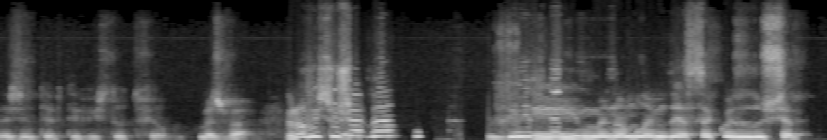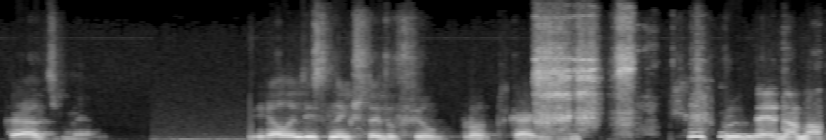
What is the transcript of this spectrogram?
A gente deve ter visto outro filme, mas vá. Tu não viste o Shazam? Vi, mas não me lembro dessa coisa dos sete pecados, man. E além disso, nem gostei do filme. Pronto, caga. É normal.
